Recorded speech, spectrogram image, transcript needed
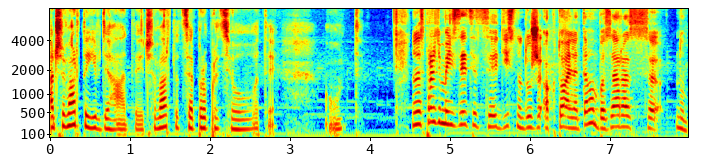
А чи варто її вдягати? Чи варто це пропрацьовувати? От. Ну насправді мені здається, це дійсно дуже актуальна тема, бо зараз е, ну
